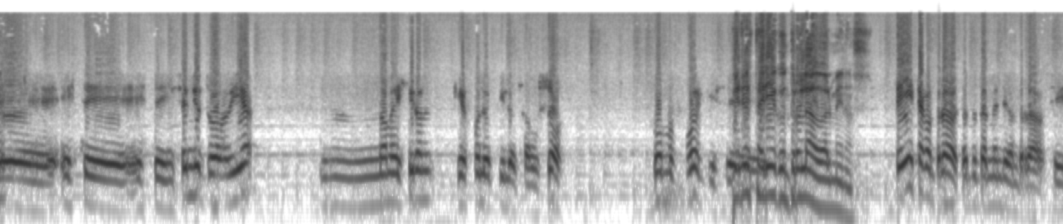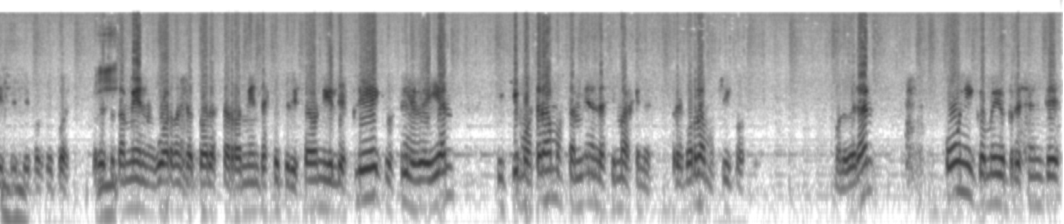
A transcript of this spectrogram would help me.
eh, este, este incendio todavía. mm, No me dijeron qué fue lo que lo causó. ¿Cómo fue que se.? Pero estaría controlado al menos. Sí, está controlado, está totalmente controlado. Sí, sí, sí, por supuesto. Por Y- eso también guardan ya todas las herramientas que utilizaron y el despliegue que ustedes veían y que mostramos también en las imágenes. Recordamos, chicos, como lo verán, único medio presente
